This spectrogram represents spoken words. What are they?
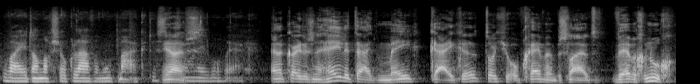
waar je dan nog chocola van moet maken. Dus dat is een heleboel werk. En dan kan je dus een hele tijd meekijken tot je op een gegeven moment besluit... we hebben genoeg.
